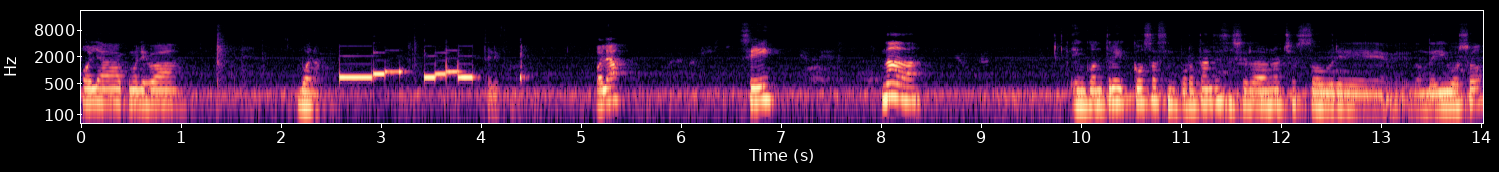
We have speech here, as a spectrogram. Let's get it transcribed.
Hola, ¿cómo les va? Bueno. Teléfono. Hola. ¿Sí? Nada. Encontré cosas importantes ayer a la noche sobre donde vivo yo,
